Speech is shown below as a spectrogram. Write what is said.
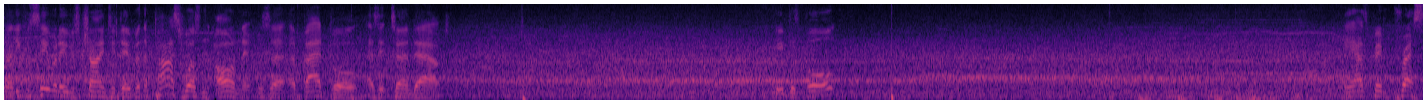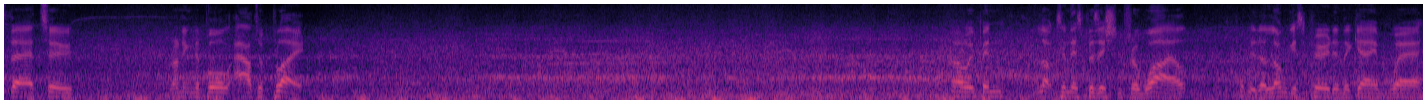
Well, you can see what he was trying to do, but the pass wasn't on. It was a, a bad ball, as it turned out. Keeper's ball. He has been pressed there to running the ball out of play. Well, we've been locked in this position for a while. Probably the longest period in the game where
